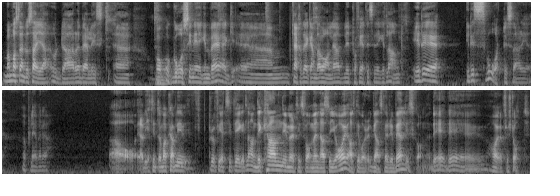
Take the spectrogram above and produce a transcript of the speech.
man måste ändå säga, udda, rebellisk eh, och, och, gå sin egen väg. Eh, kanske det gamla vanliga, bli profet i sitt eget land. Är det, är det svårt i Sverige, upplever du? Ja, jag vet inte om man kan bli profet i sitt eget land. Det kan ju möjligtvis vara, men alltså jag har ju alltid varit ganska rebellisk av mig. Det, det har jag förstått.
